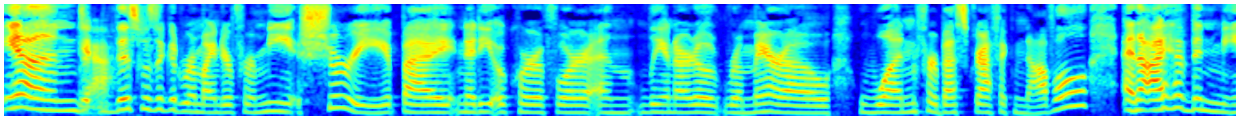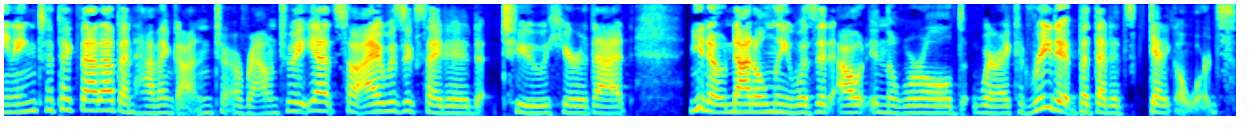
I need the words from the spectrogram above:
And Yeah. this was a good reminder for me. Shuri by Nnedi Okorafor and Leonardo Romero won for Best Graphic Novel. And I have been meaning to pick that up and haven't gotten to, around to it yet. So I was excited to hear that, you know, not only was it out in the world where I could read it, but that it's getting awards.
